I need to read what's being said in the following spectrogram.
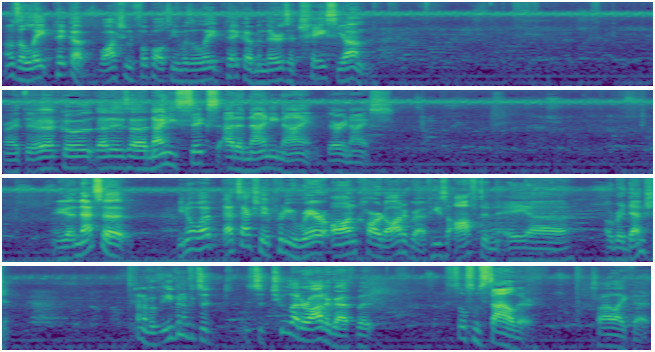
That was a late pickup. Washington football team was a late pickup, and there's a Chase Young. Right there, that goes. That is a 96 out of 99. Very nice. And that's a, you know what? That's actually a pretty rare on-card autograph. He's often a uh, a redemption. It's kind of a, even if it's a it's a two-letter autograph, but still some style there. So I like that.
